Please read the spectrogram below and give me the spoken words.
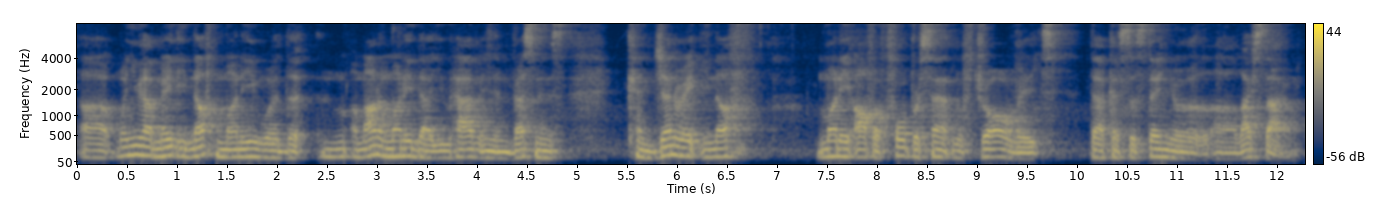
uh, when you have made enough money, where the amount of money that you have in investments can generate enough money off a four percent withdrawal rate that can sustain your uh, lifestyle.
